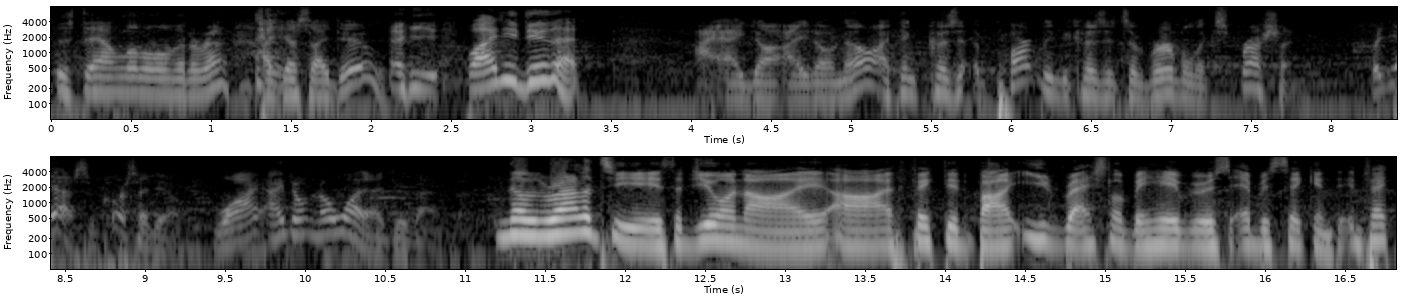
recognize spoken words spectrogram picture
This damn little of it around. I guess I do. Why do you do that? I, I don't. I don't know. I think because partly because it's a verbal expression. But yes, of course I do. Why? I don't know why I do that. No, the reality is that you and I are affected by irrational behaviors every second. In fact,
